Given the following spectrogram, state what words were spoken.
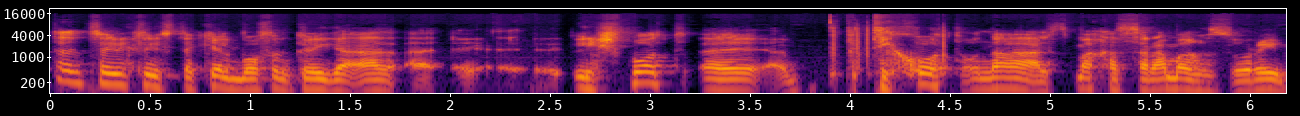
אתה צריך להסתכל באופן כללי, אה, אה, לשפוט פתיחות עונה על סמך עשרה מחזורים,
